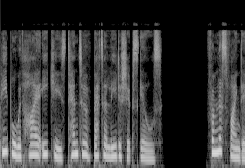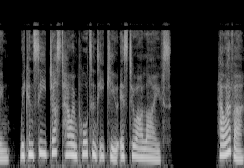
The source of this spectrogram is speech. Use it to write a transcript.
people with higher EQs tend to have better leadership skills. From this finding, we can see just how important EQ is to our lives. However,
